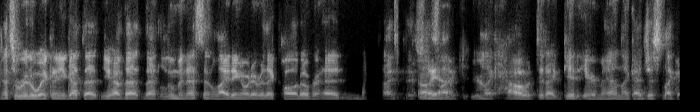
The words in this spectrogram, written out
That's a rude awakening. You got that you have that that luminescent lighting or whatever they call it overhead. I, it's oh, yeah. like you're like, how did I get here, man? Like I just like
